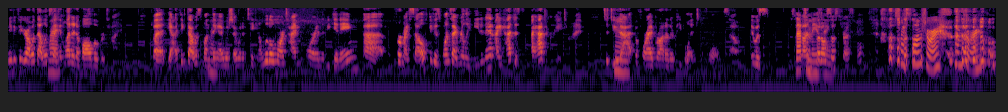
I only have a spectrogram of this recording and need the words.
You can figure out what that looks right. like and let it evolve over time. But yeah, I think that was one right. thing I wish I would have taken a little more time for in the beginning um, for myself because once I really needed it, I had to I had to create time to do mm. that before I brought other people into the fold. So it was, it was that's fun, amazing, but also stressful. stressful, I'm sure. I'm sure.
